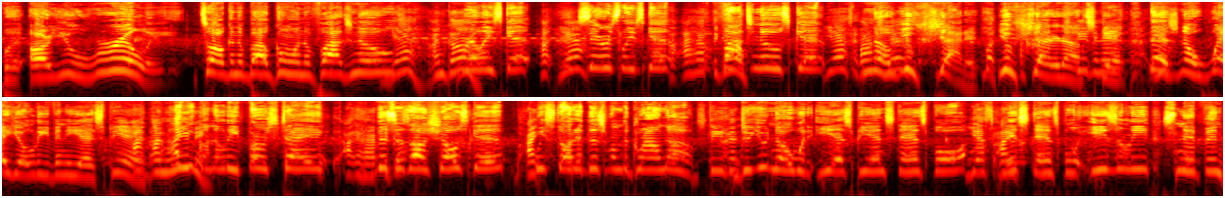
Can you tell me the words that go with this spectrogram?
But are you really talking about going to Fox News? Yeah, I'm going. Really, Skip? Uh, yeah. Seriously, Skip? I, I have to go. Fox. News, Skip? Yes, Fox no, News. you shut it. But, you uh, shut it up, Stephen Skip. A., There's no way you're leaving ESPN. I'm- I'm Are leaving. you gonna leave First Take? I have this to is go. our show, Skip. I- we started this from the ground up. Stephen- do you know what ESPN stands for? Yes, I- It stands for easily sniffing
